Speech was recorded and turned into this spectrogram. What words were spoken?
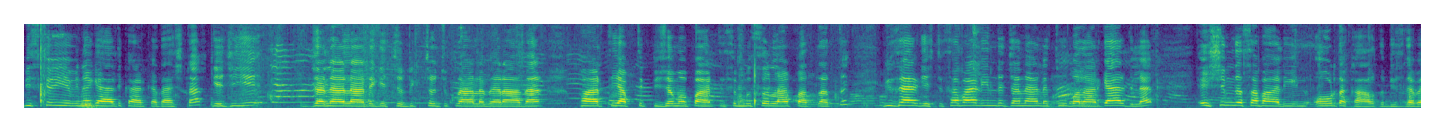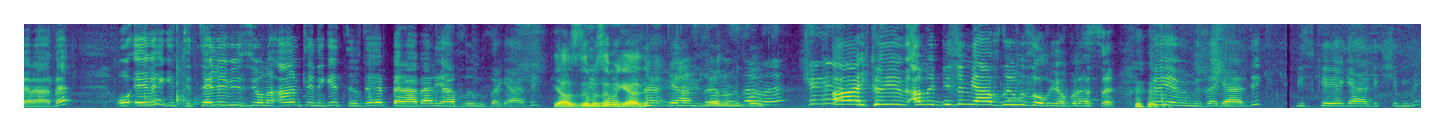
Biz köy evine geldik arkadaşlar. Geceyi Canerler'de geçirdik çocuklarla beraber. Parti yaptık, pijama partisi, mısırlar patlattık. Güzel geçti. Sabahleyin de Caner'le Tuğbalar geldiler. Eşim de sabahleyin orada kaldı bizle beraber. O eve gitti, televizyonu, anteni getirdi. Hep beraber yazlığımıza geldik. Yazdığımıza mı geldik? Televizyonumuzu... Yazdığımızda mı? Köy evi. Ay köy evi ama bizim yazdığımız oluyor burası. köy evimize geldik. Biz köye geldik şimdi.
